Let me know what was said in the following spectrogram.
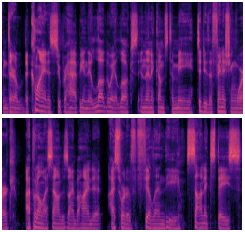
and the client is super happy and they love the way it looks and then it comes to me to do the finishing work i put all my sound design behind it i sort of fill in the sonic space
